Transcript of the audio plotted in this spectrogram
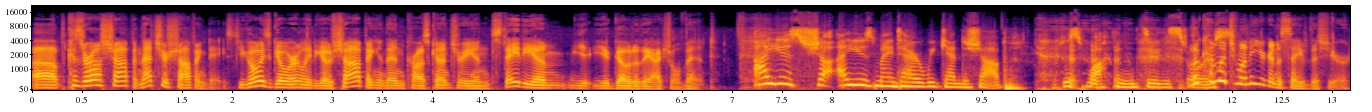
Uh, because they're all shopping. That's your shopping days. You always go early to go shopping, and then cross country and stadium, you, you go to the actual event. I used shop. I used my entire weekend to shop, just walking through the stores. Look how much money you're going to save this year.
